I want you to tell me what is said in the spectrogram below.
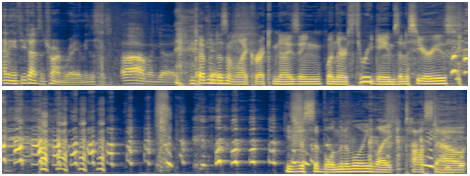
I mean three times the charm, right? I mean this is oh my god. Kevin Okay. doesn't like recognizing when there's three games in a series. He's just subliminally like tossed out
